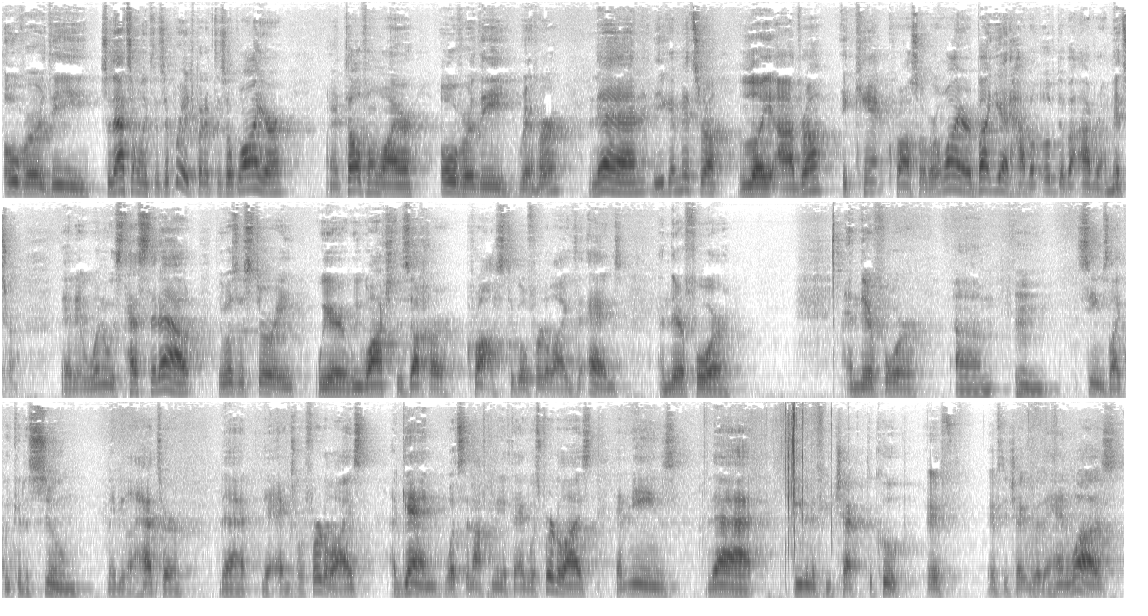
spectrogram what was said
over the so that's only if there's a bridge, but if there's a wire, a telephone wire over the river, then v'ika mitzra loy avra. It can't cross over a wire, but yet have a uvda avra mitzra that it, when it was tested out, there was a story where we watched the zachar cross to go fertilize the eggs, and therefore, and therefore, um, it seems like we could assume maybe laheter that the eggs were fertilized. Again, what's the nafkamina if the egg was fertilized? That means that even if you checked the coop, if if the check where the hen was,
